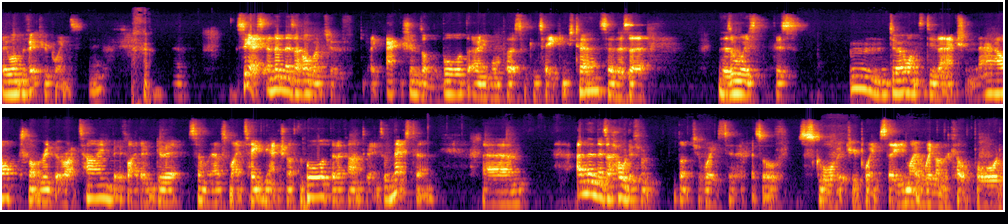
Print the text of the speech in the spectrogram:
they want the victory points. so yes, and then there's a whole bunch of like actions on the board that only one person can take each turn. So there's a there's always this. Mm, do I want to do that action now? It's not really the right time, but if I don't do it, someone else might take the action off the board. Then I can't do it until next turn. Um, and then there's a whole different bunch of ways to uh, sort of score victory points. So you might win on the cult board.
